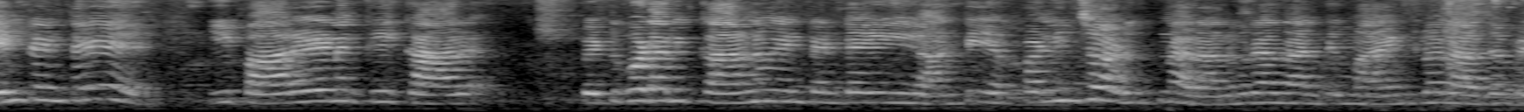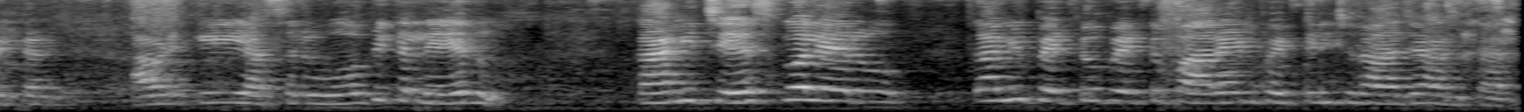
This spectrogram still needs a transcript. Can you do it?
ఏంటంటే ఈ పారాయణకి కార పెట్టుకోవడానికి కారణం ఏంటంటే ఈ ఆంటీ ఎప్పటి నుంచో అడుగుతున్నారు అనురాధ అంటే మా ఇంట్లో రాజా పెట్టండి. ఆవిడకి అసలు ఓపిక లేదు. కానీ చేసుకోలేరు. కానీ పెట్టు పెట్టు పారాయణ పెట్టించు రాజా అంటారు.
